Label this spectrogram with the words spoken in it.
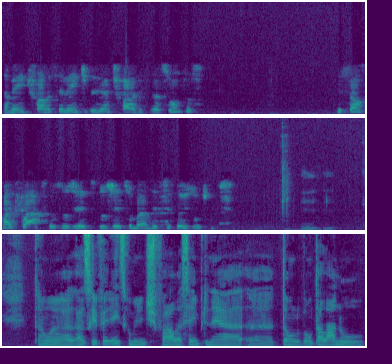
também, de forma excelente, brilhante, fala desses assuntos, que são os mais clássicos dos direitos, dos direitos humanos, esses dois últimos. Uhum. Então, as referências, como a gente fala sempre, né, tão, vão estar tá lá no,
